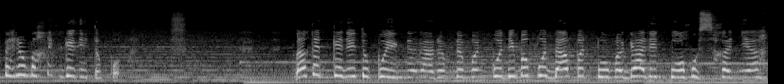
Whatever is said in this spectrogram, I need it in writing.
Pero bakit ganito po? Bakit ganito po yung nararamdaman po? Di ba po dapat po magalit po ako sa kanya?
